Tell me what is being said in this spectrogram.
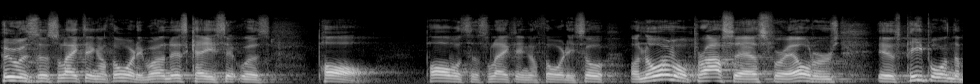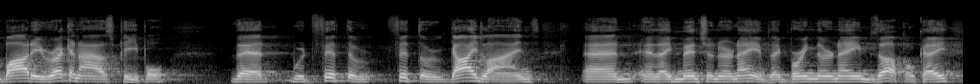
Who was the selecting authority? Well, in this case, it was Paul. Paul was the selecting authority. So, a normal process for elders is people in the body recognize people that would fit the, fit the guidelines and, and they mention their names. They bring their names up, okay?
